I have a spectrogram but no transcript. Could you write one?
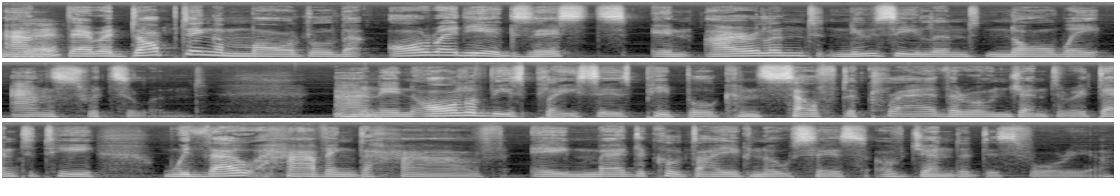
And Okay. they're adopting a model that already exists in Ireland, New Zealand, Norway, and Switzerland. And in all of these places, people can self declare their own gender identity without having to have a medical diagnosis of gender dysphoria.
